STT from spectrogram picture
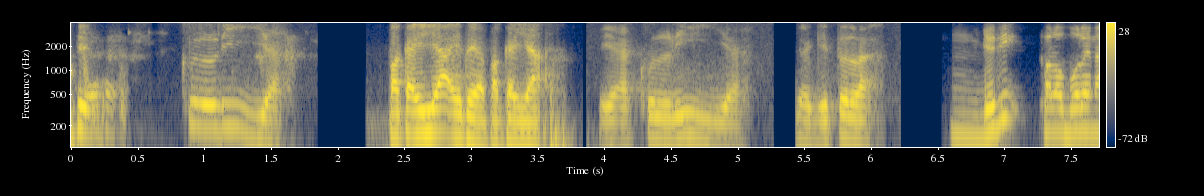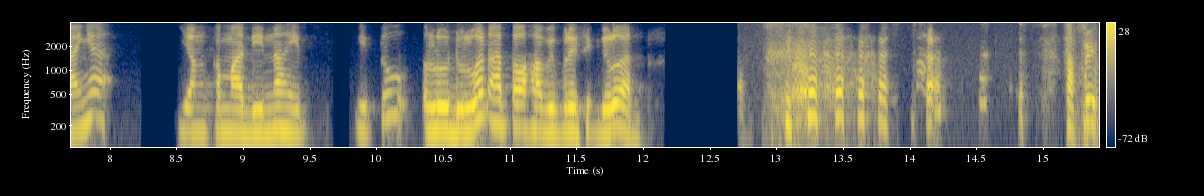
Iya. kuliah. pakai iya itu ya, pakai iya. Ya kuliah. Ya gitulah. Hmm, jadi kalau boleh nanya, yang ke Madinah it- itu lu duluan atau Habib Rizik duluan? Habib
